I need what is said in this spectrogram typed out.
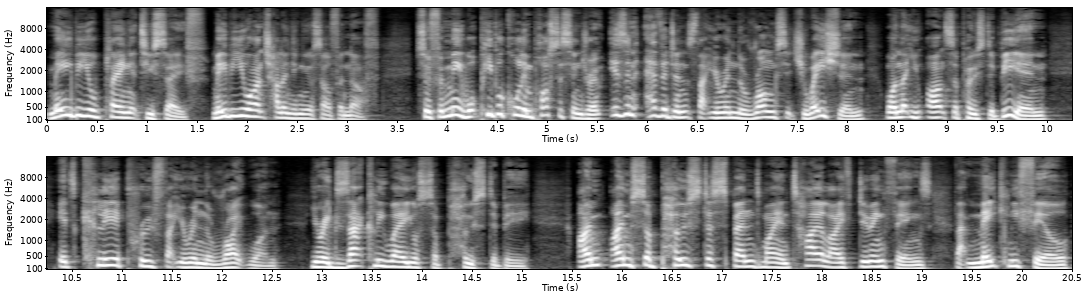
maybe you're playing it too safe. Maybe you aren't challenging yourself enough. So for me, what people call imposter syndrome isn't evidence that you're in the wrong situation, one that you aren't supposed to be in. It's clear proof that you're in the right one. You're exactly where you're supposed to be. I'm, I'm supposed to spend my entire life doing things that make me feel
